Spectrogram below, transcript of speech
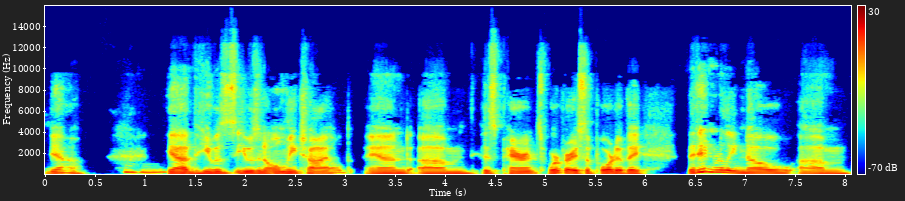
Yeah. Mm-hmm. Yeah, he was he was an only child, and um, his parents were very supportive. They they didn't really know um,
